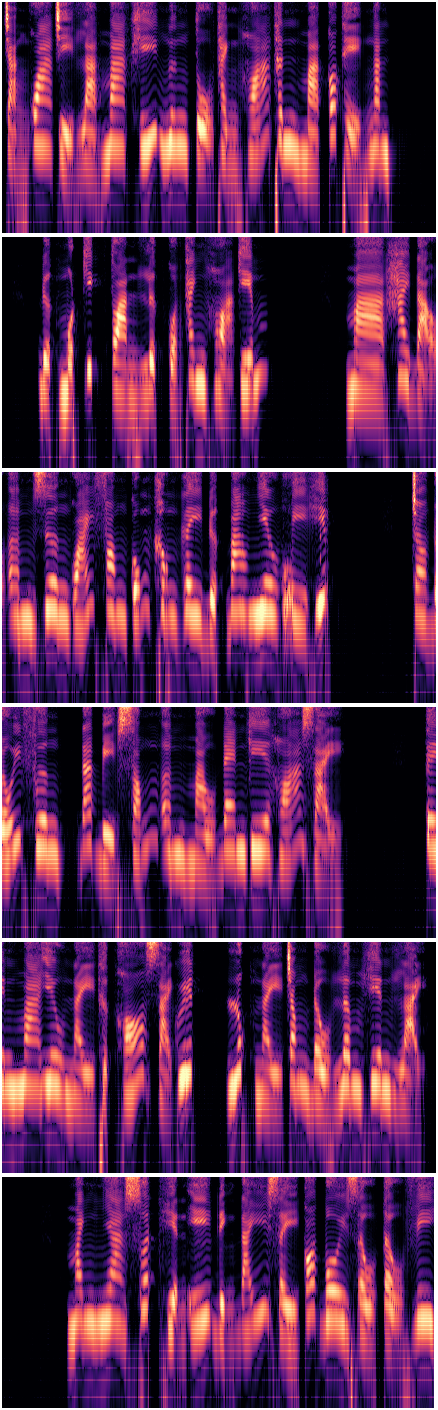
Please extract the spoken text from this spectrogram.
chẳng qua chỉ là ma khí ngưng tụ thành hóa thân mà có thể ngăn. Được một kích toàn lực của thanh hỏa kiếm. Mà hai đạo âm dương quái phong cũng không gây được bao nhiêu uy hiếp. Cho đối phương đã bị sóng âm màu đen kia hóa giải. Tên ma yêu này thực khó giải quyết. Lúc này trong đầu lâm hiên lại. Manh nha xuất hiện ý định đáy giày có bôi dầu tẩu vi.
